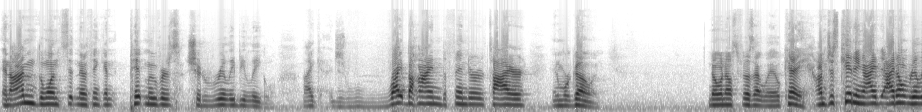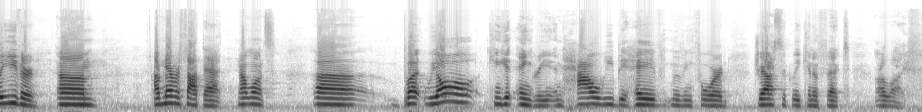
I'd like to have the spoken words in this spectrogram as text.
and I'm the one sitting there thinking pit movers should really be legal. Like, just right behind the fender tire, and we're going. No one else feels that way. Okay, I'm just kidding. I, I don't really either. Um, I've never thought that, not once. Uh, but we all can get angry, and how we behave moving forward drastically can affect our life.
